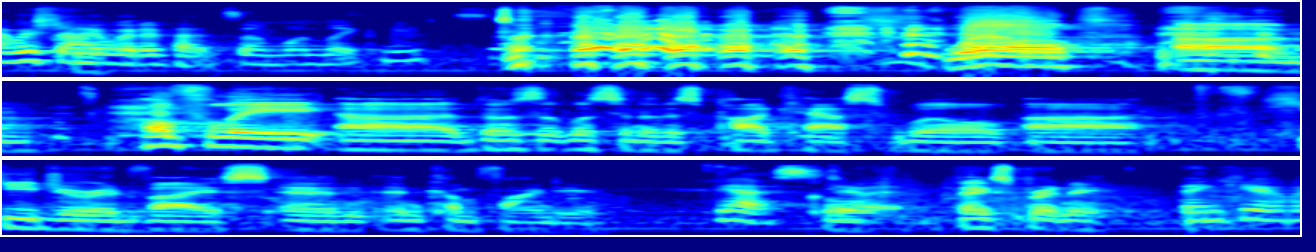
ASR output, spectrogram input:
I wish I would have had someone like me. So. well, um, hopefully, uh, those that listen to this podcast will uh, heed your advice and, and come find you. Yes, Cool. do it. Thanks, Brittany. Thank you.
